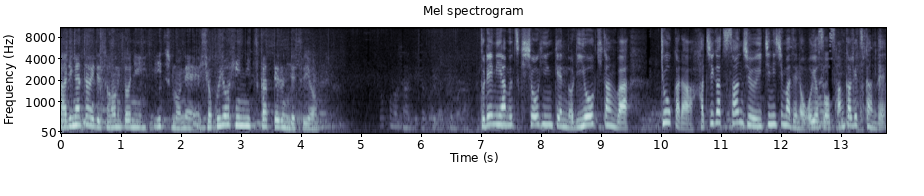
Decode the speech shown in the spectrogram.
ありがたいです本当に。いつもね食料品に使ってるんですよ。プレミアム付き商品券の利用期間は今日から8月31日までのおよそ3か月間で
